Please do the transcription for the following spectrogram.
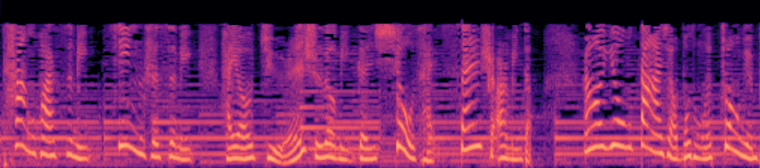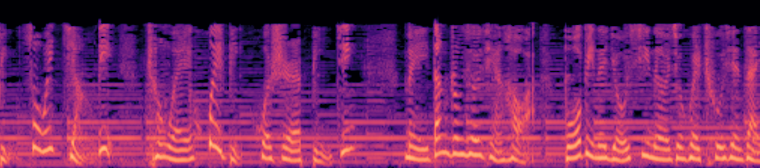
探花四名、进士四名，还有举人十六名跟秀才三十二名等。然后用大小不同的状元饼作为奖励，称为会饼或是饼金。每当中秋前后啊，薄饼的游戏呢就会出现在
